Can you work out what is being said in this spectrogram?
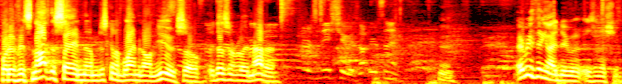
But if it's not the same, then I'm just going to blame it on you. So it doesn't really matter. There's an issue. Is that what you're saying? Everything I do is an issue.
